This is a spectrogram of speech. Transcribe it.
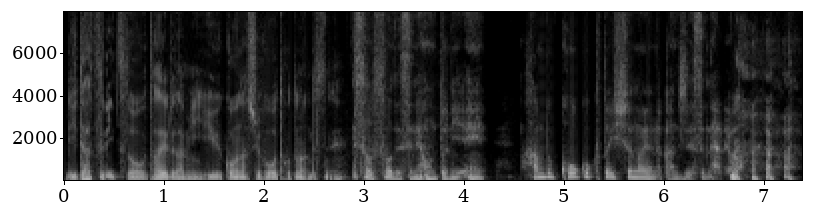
離脱率を打たれるために有効な手法ってことなんですね。そうそうですね、本当に。ええ半分広告と一緒のような感じですね、あれは。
